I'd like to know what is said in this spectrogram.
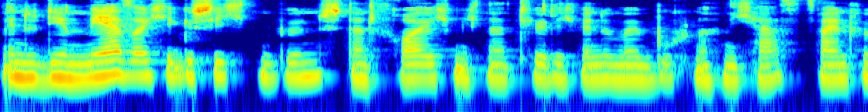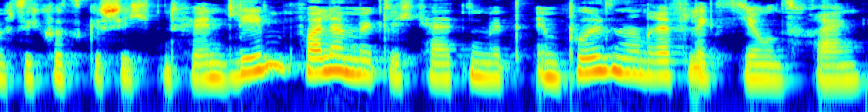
Wenn du dir mehr solche Geschichten wünschst, dann freue ich mich natürlich, wenn du mein Buch noch nicht hast. 52 Kurzgeschichten für ein Leben voller Möglichkeiten mit Impulsen und Reflexionsfragen,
